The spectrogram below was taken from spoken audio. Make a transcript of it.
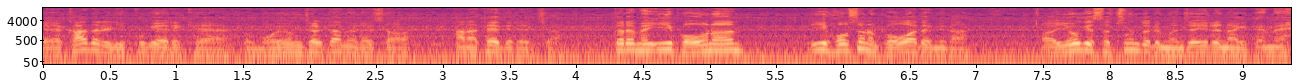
예, 가드를 이쁘게 이렇게 또 모형 절단을 해서 하나 대드렸죠. 그러면 이 보호는 이 호수는 보호가 됩니다. 어, 여기서 충돌이 먼저 일어나기 때문에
